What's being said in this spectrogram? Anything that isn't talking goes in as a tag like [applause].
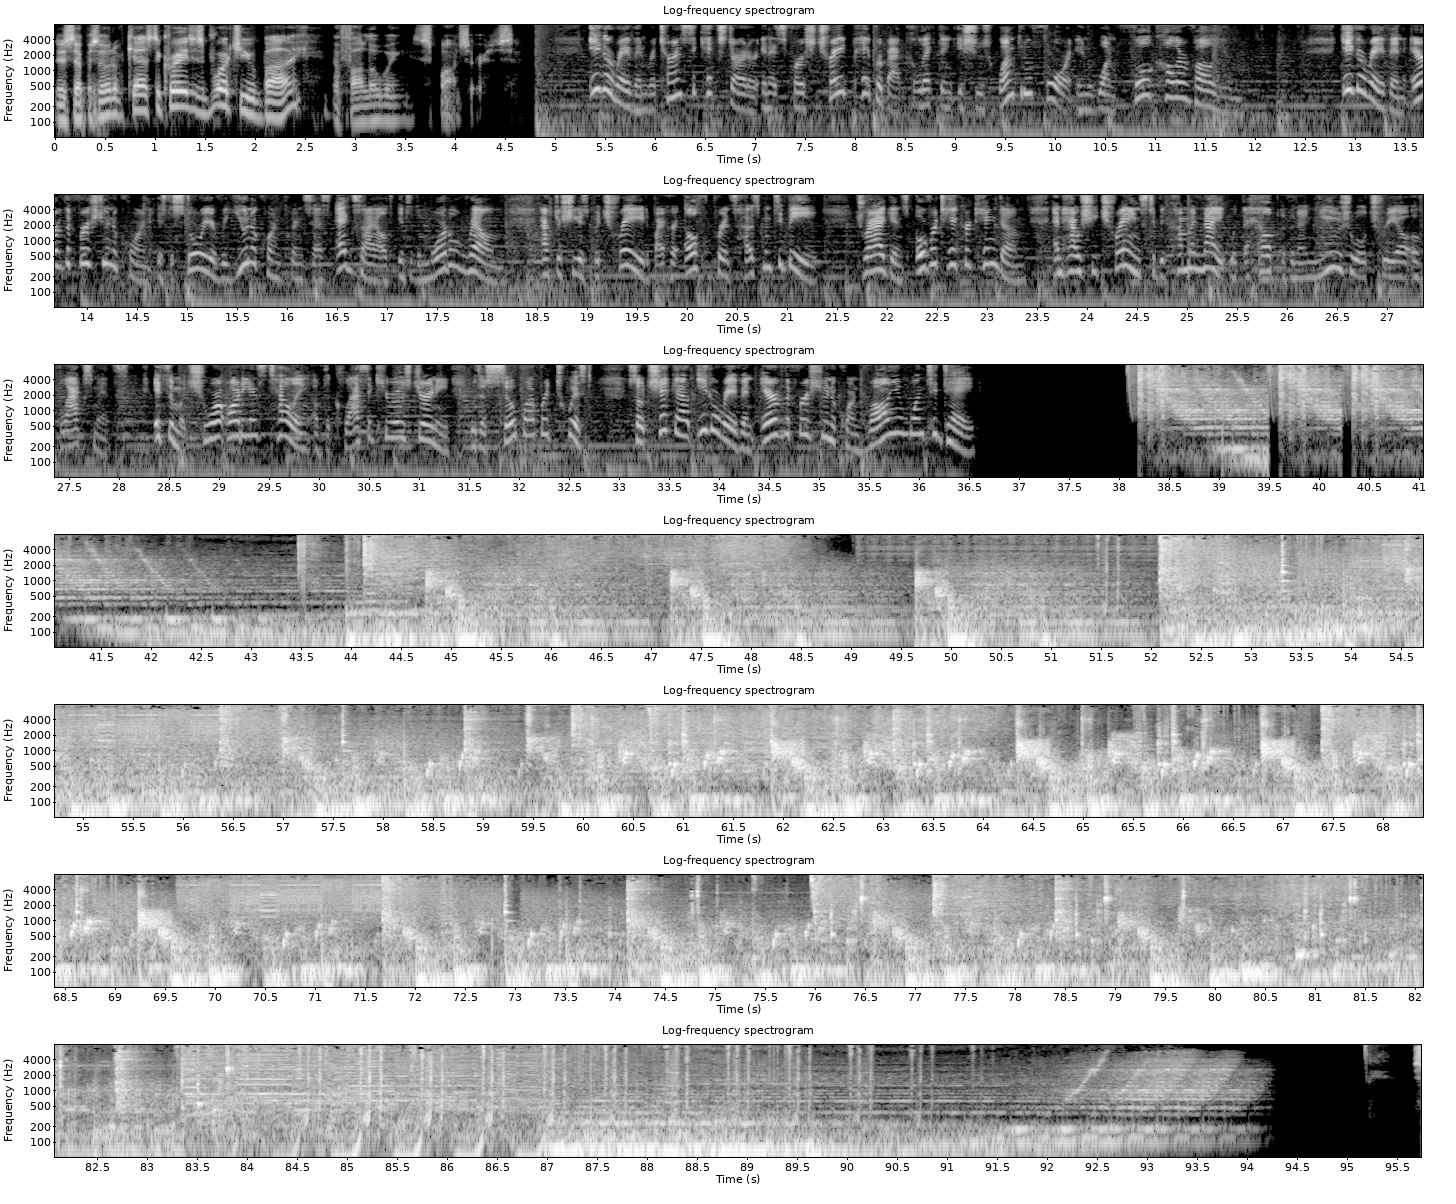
This episode of Catch the Craze is brought to you by the following sponsors. Eager Raven returns to Kickstarter in its first trade paperback, collecting issues 1 through 4 in one full color volume. Eager Raven, heir of the first unicorn, is the story of a unicorn princess exiled into the mortal realm after she is betrayed by her elf prince husband to be. Dragons overtake her kingdom, and how she trains to become a knight with the help of an unusual trio of blacksmiths. It's a mature audience telling of the classic hero's journey with a soap opera twist. So check out Eager Raven, heir of the first unicorn, volume 1 today.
